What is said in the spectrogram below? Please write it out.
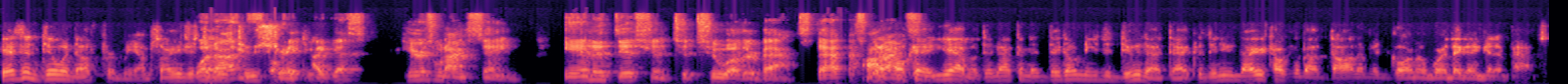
he doesn't do enough for me. I'm sorry, he just What does I'm too straight. okay, I guess here's what I'm saying. In addition to two other bats, that's what I- I'm okay, saying. yeah, but they're not gonna. They don't need to do that, Dad, because then you now you're talking about Donovan Gorman. Where are they gonna get at bats?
